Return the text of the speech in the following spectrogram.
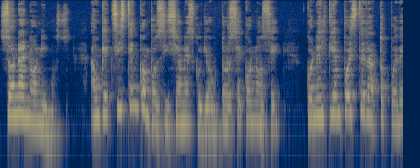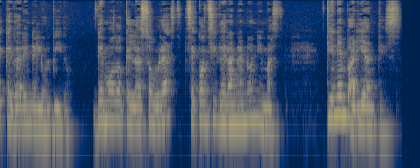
Son anónimos, aunque existen composiciones cuyo autor se conoce, con el tiempo este dato puede quedar en el olvido, de modo que las obras se consideran anónimas. Tienen variantes.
